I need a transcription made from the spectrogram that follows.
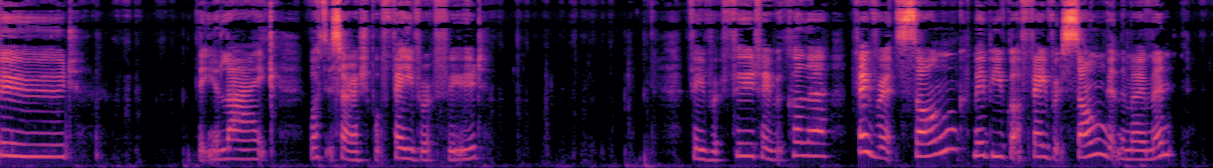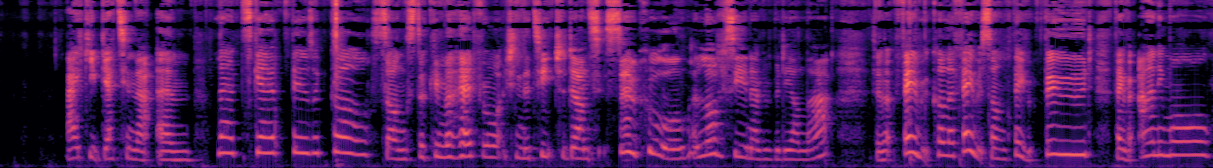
food that you like. What? Sorry, I should put favourite food. Favourite food, favourite colour, favourite song. Maybe you've got a favourite song at the moment. I keep getting that um let's get physical song stuck in my head from watching the teacher dance. It's so cool. I love seeing everybody on that. So got favourite colour, favourite song, favourite food, favourite animal,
